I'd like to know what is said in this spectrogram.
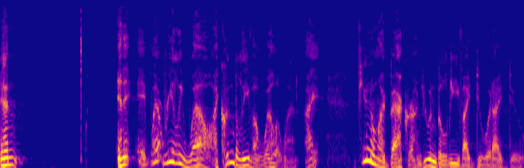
and and it, it went really well. I couldn't believe how well it went. I, if you know my background, you wouldn't believe I do what I do.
